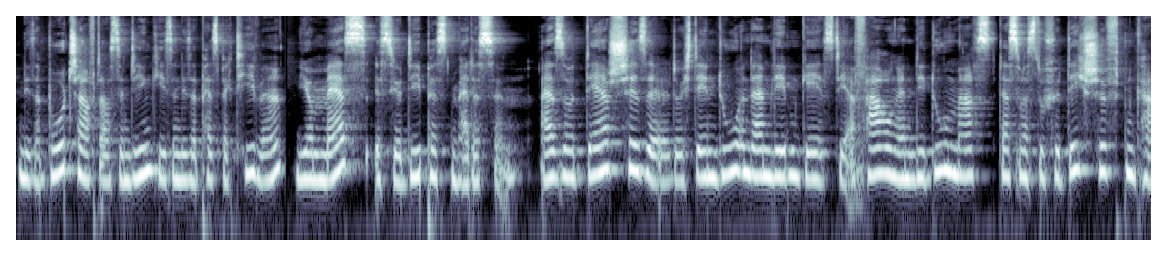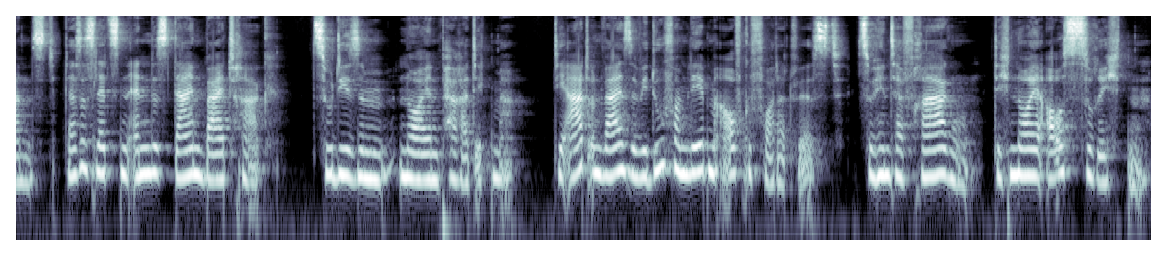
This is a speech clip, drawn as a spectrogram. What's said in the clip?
in dieser Botschaft aus den Jinkies, in dieser Perspektive, Your mess is your deepest medicine. Also der Schissel, durch den du in deinem Leben gehst, die Erfahrungen, die du machst, das, was du für dich shiften kannst, das ist letzten Endes dein Beitrag zu diesem neuen Paradigma. Die Art und Weise, wie du vom Leben aufgefordert wirst, zu hinterfragen, dich neu auszurichten,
